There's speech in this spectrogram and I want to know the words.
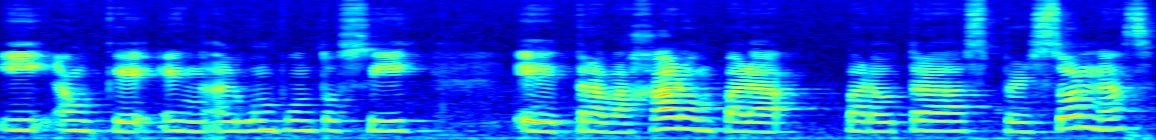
y aunque en algún punto sí eh, trabajaron para, para otras personas,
